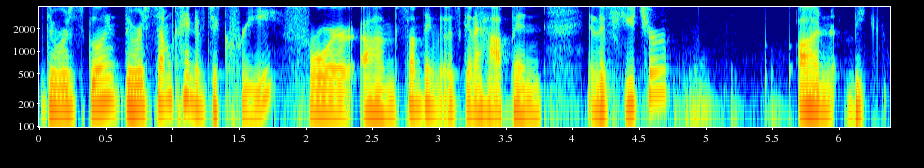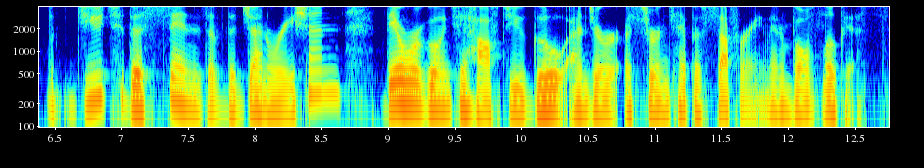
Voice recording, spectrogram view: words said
there was going there was some kind of decree for um, something that was going to happen in the future on be, due to the sins of the generation, they were going to have to go under a certain type of suffering that involved locusts.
